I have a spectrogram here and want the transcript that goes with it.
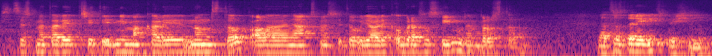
Sice jsme tady tři týdny makali non-stop, ale nějak jsme si to udělali k obrazu svýmu ten prostor. Na co jste nejvíc pišní?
